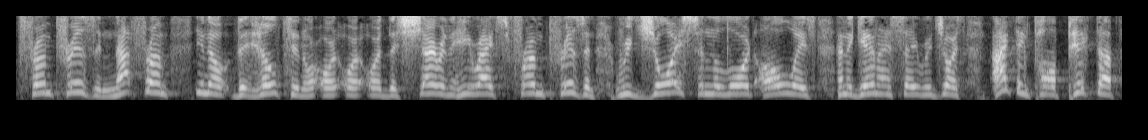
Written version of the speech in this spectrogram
from prison, not from, you know, the Hilton or, or, or, or, the Sheraton. He writes from prison, rejoice in the Lord always. And again, I say rejoice. I think Paul picked up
